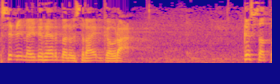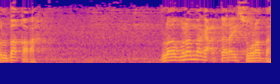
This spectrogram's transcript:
sicii layidhi reer banu israa'iil gowraca. Qisatu lbaqara looguna magac daray suuradda.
